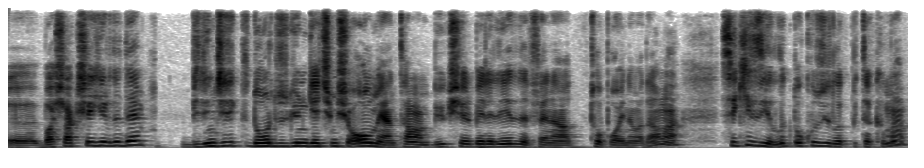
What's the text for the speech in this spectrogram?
Ee, Başakşehir'de de birincilikte doğru düzgün geçmişi olmayan tamam Büyükşehir Belediye'de de fena top oynamadı ama 8 yıllık 9 yıllık bir takımı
